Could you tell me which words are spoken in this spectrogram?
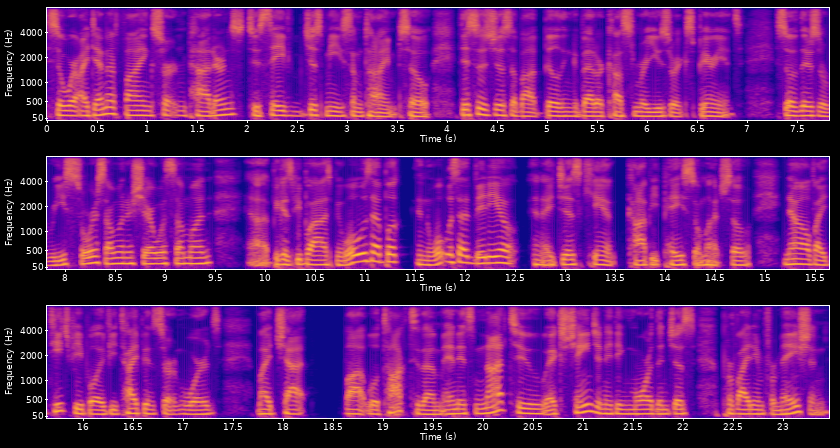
So we're identifying certain patterns to save just me some time. So this is just about building a better customer user experience. So if there's a resource I want to share with someone, uh, because people ask me, what was that book and what was that video? And I just can't copy paste so much. So now if I teach people, if you type in certain words, my chat bot will talk to them. And it's not to exchange anything more than just provide information.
